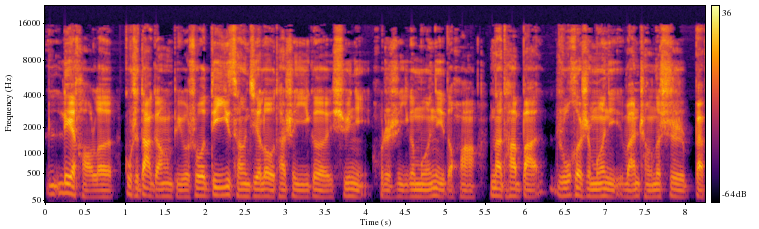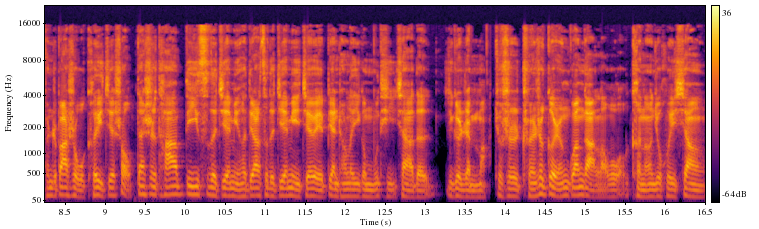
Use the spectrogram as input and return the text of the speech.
列好了故事大纲，比如说第一层揭露它是一个虚拟或者是一个模拟的话，那他把如何是模拟完成的是百分之八十，我可以接受。但是他第一次的揭秘和第二次的揭秘结尾变成了一个母体下的一个人嘛，就是纯是个人观感了，我可能就会像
